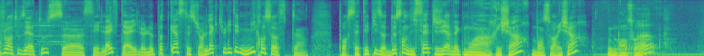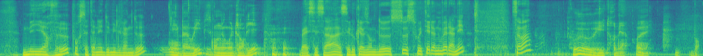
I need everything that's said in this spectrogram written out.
Bonjour à toutes et à tous, euh, c'est Lifetile, le podcast sur l'actualité Microsoft. Pour cet épisode 217, j'ai avec moi Richard. Bonsoir Richard. Bonsoir. Meilleurs vœux pour cette année 2022. Eh ben oui, puisqu'on est au mois de janvier. ben c'est ça, c'est l'occasion de se souhaiter la nouvelle année. Ça va? Oui, oui, très bien. Ouais. Bon.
